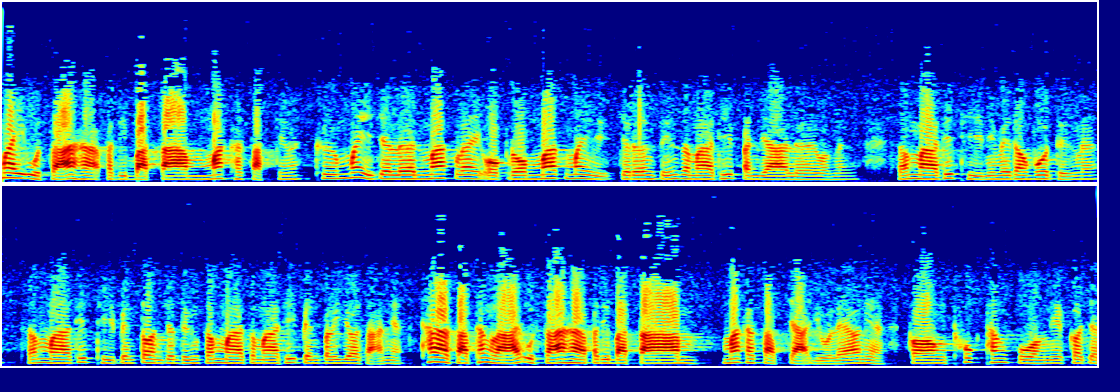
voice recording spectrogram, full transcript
ไม่อุตสาหะปฏิบัติตามมรรคสัตว์ใช่ไหมคือไม่เจริญมรรคเลยอบรมมรรคไม่เจริญศีลสมาธิปัญญาเลยว่าไงสัมมาทิฏฐินี่ไม่ต้องพูดถึงแล้วสัมมาทิฏฐิเป็นต้นจนถึงสัมมาสมาธิเป็นปริโยสารเนี่ย ถ้าสัตว์ทั้งหลายอุตสาหะปฏิบัติตามมรรคสัจจะอยู่แล้วเนี่ย กองทุกทั้งปวงเนี่ยก็จะ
